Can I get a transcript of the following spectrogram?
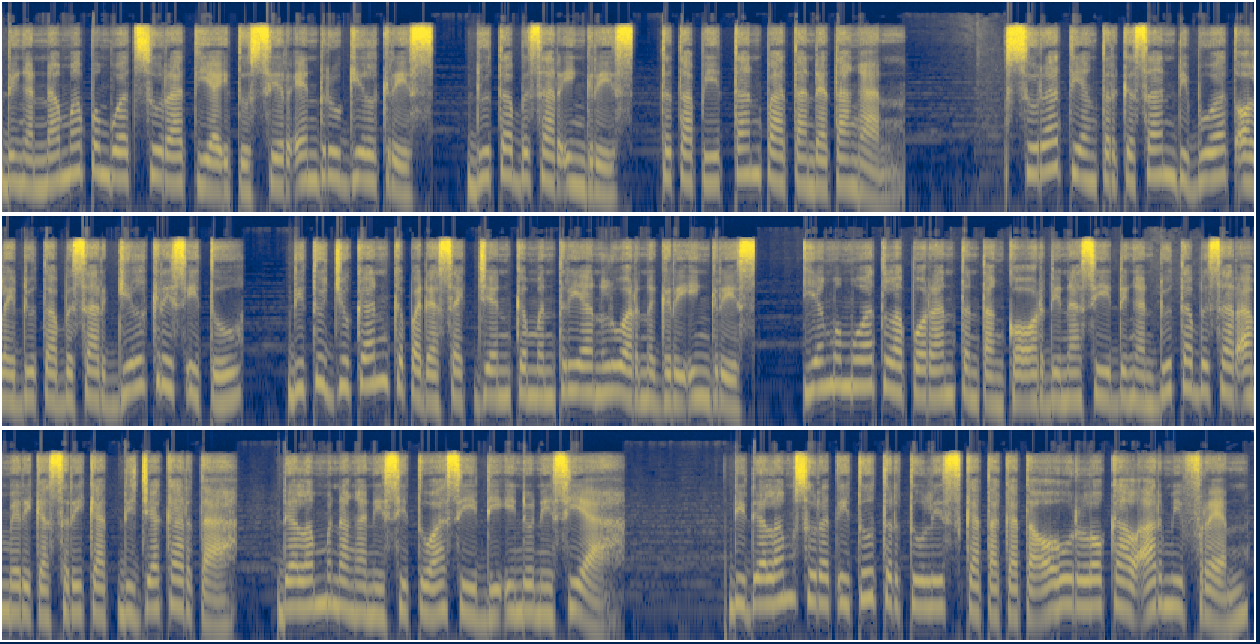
dengan nama pembuat surat yaitu Sir Andrew Gilchrist, Duta Besar Inggris, tetapi tanpa tanda tangan. Surat yang terkesan dibuat oleh Duta Besar Gilchrist itu, ditujukan kepada Sekjen Kementerian Luar Negeri Inggris, yang memuat laporan tentang koordinasi dengan Duta Besar Amerika Serikat di Jakarta, dalam menangani situasi di Indonesia. Di dalam surat itu tertulis kata-kata Our Local Army Friend,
